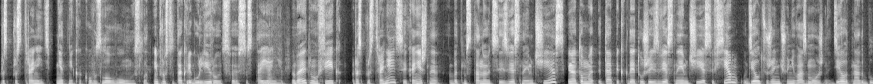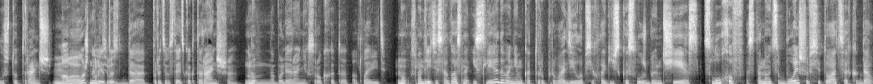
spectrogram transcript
распространить. Нет никакого злого умысла. Они просто так регулируют свое состояние. Поэтому фейк распространяется, и, конечно, об этом становится известно МЧС. И на том этапе, когда это уже известно МЧС и всем, делать уже ничего невозможно. Делать надо было что-то раньше. Ну, а, а можно против... ли это да, противостоять как-то раньше? Ну, ну, на более ранних сроках это отловить? Ну, смотрите, согласно исследованиям, которые проводила психологическая служба МЧС, слухов становится больше в ситуациях, когда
